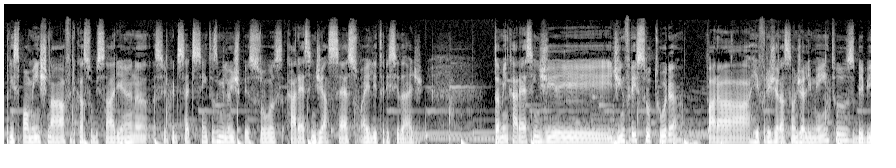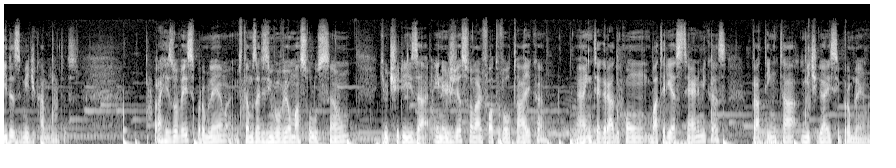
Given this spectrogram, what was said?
principalmente na África subsaariana, cerca de 700 milhões de pessoas carecem de acesso à eletricidade. Também carecem de, de infraestrutura para refrigeração de alimentos, bebidas e medicamentos. Para resolver esse problema, estamos a desenvolver uma solução que utiliza energia solar fotovoltaica é, integrado com baterias térmicas para tentar mitigar esse problema.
